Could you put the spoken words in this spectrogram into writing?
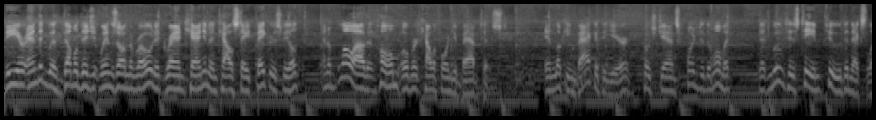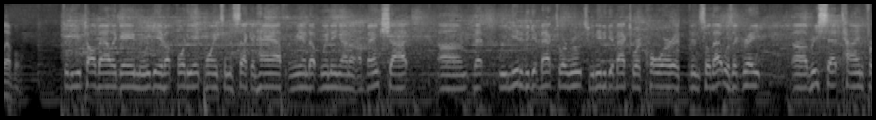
The year ended with double digit wins on the road at Grand Canyon and Cal State Bakersfield and a blowout at home over California Baptist. In looking back at the year, Coach Jans pointed to the moment that moved his team to the next level. For the Utah Valley game, we gave up 48 points in the second half, and we end up winning on a, a bank shot um, that we needed to get back to our roots. We needed to get back to our core, and, and so that was a great uh, reset time for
